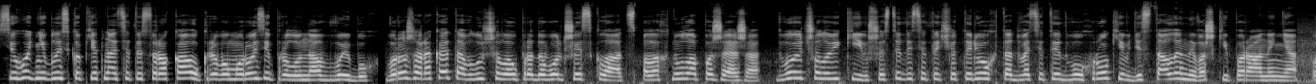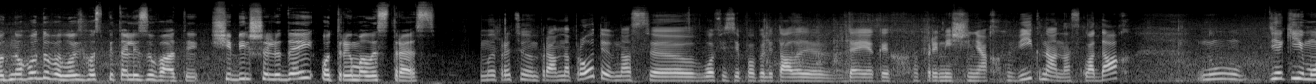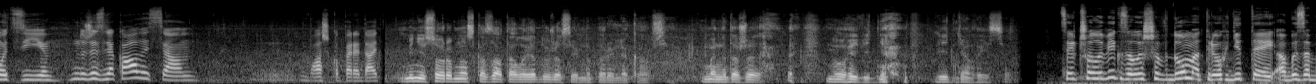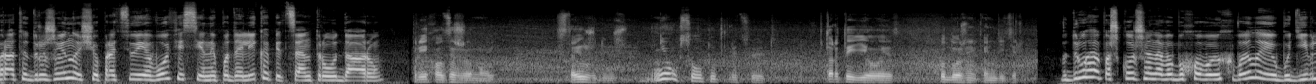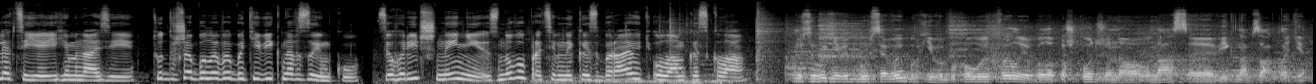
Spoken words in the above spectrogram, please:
Сьогодні близько 15.40 у Кривому Розі пролунав вибух. Ворожа ракета влучила у продовольчий склад, спалахнула пожежа. Двоє чоловіків 64 та 22 років дістали неважкі поранення. Одного довелось госпіталізувати. Ще більше людей отримали стрес. Ми працюємо прямо напроти. У нас е, в офісі повилітали в деяких приміщеннях вікна на складах. Ну, які емоції? Дуже злякалися. Важко передати. Мені соромно сказати, але я дуже сильно перелякався. У мене навіть ноги відня... віднялися. Цей чоловік залишив вдома трьох дітей, аби забрати дружину, що працює в офісі неподалік епіцентру удару. Приехал за женой. Стою, жду. Неуксол тут працюет. Торты делает. Художник-кондитер. Вдруге пошкоджена вибуховою хвилею будівля цієї гімназії. Тут вже були вибиті вікна взимку. Цьогоріч нині знову працівники збирають уламки скла. Ну, сьогодні відбувся вибух і вибуховою хвилею було пошкоджено у нас е, вікна в закладі.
